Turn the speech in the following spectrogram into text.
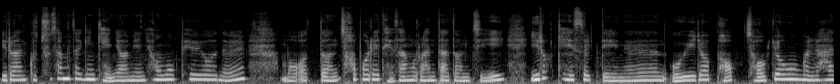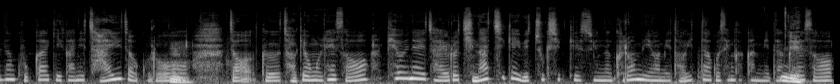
이러한 그 추상적인 개념인 혐오 표현을 뭐 어떤 처벌의 대상으로 대상으로 한다든지 이렇게 했을 때는 오히려 법 적용을 하는 국가기관이 자의적으로 음. 저그 적용을 해서 표현의 자유를 지나치게 위축시킬 수 있는 그런 위험이 더 있다고 생각합니다. 예. 그래서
